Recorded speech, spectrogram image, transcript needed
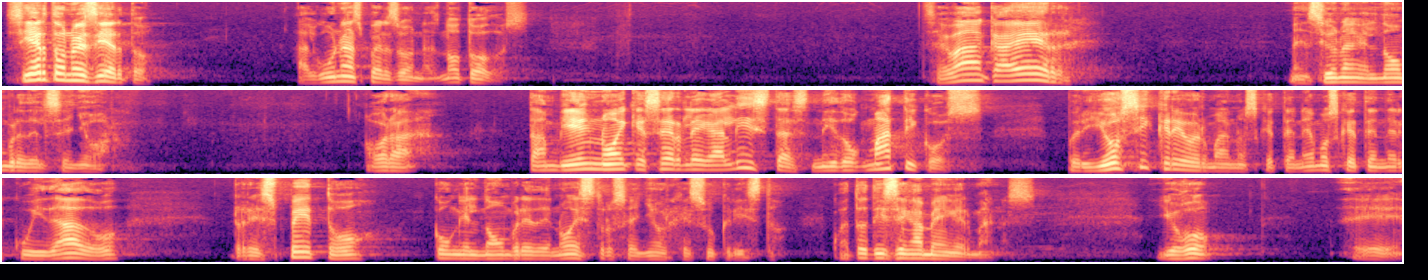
¿Cierto o no es cierto? Algunas personas, no todos. Se van a caer. Mencionan el nombre del Señor. Ahora, también no hay que ser legalistas ni dogmáticos, pero yo sí creo, hermanos, que tenemos que tener cuidado, respeto con el nombre de nuestro Señor Jesucristo. ¿Cuántos dicen amén, hermanos? Yo eh,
